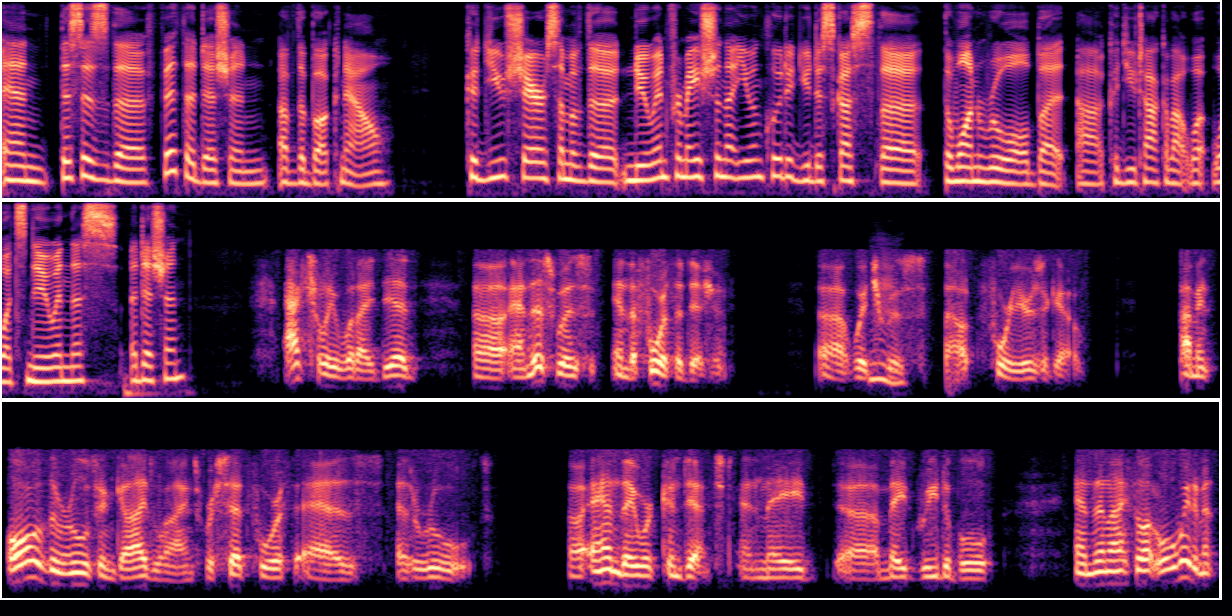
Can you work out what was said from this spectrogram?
And this is the fifth edition of the book now. Could you share some of the new information that you included? You discussed the the one rule, but uh, could you talk about what, what's new in this edition? Actually, what I did, uh, and this was in the fourth edition, uh, which mm. was about four years ago. I mean, all of the rules and guidelines were set forth as as rules, uh, and they were condensed and made uh, made readable. And then I thought, well, wait a minute.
